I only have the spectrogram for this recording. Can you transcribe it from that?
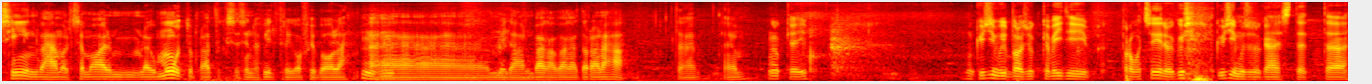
siin vähemalt see maailm nagu muutub natukese sinna filtrikohvi poole mm, -hmm. äh, mida on väga-väga tore näha, et äh, jah. okei okay. ma küsin võib-olla niisugune veidi provotseeriva küsimuse su käest, et äh,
